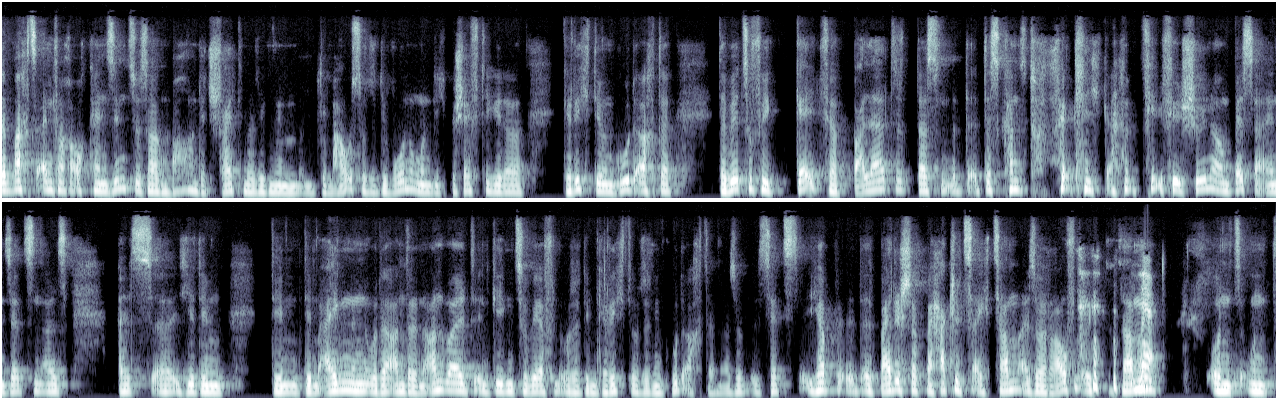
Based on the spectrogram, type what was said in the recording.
da macht es einfach auch keinen Sinn zu sagen, boah, und jetzt streiten wir wegen dem, dem Haus oder die Wohnung und ich beschäftige da Gerichte und Gutachter da wird so viel Geld verballert, dass das kannst du wirklich viel, viel schöner und besser einsetzen, als, als äh, hier dem, dem, dem eigenen oder anderen Anwalt entgegenzuwerfen oder dem Gericht oder den Gutachtern. Also setzt, ich habe beide sagt, man hackelt es euch zusammen, also rauft euch zusammen ja. und, und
